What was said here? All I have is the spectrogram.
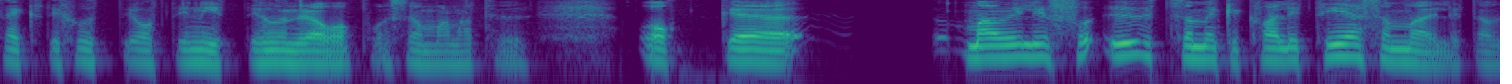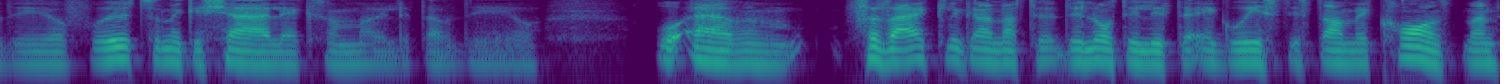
60, 70, 80, 90, 100 år på sig om man har tur. Och eh, man vill ju få ut så mycket kvalitet som möjligt av det och få ut så mycket kärlek som möjligt av det. Och, och även förverkliga, natur, det låter lite egoistiskt amerikanskt, men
